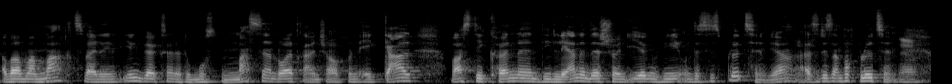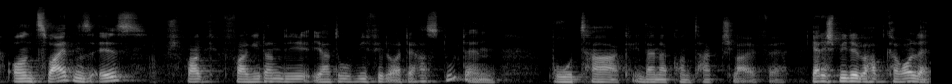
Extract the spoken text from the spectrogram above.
Aber man macht es, weil ihm irgendwer gesagt hat, du musst Masse an Leute reinschaufeln, egal was die können, die lernen das schon irgendwie und das ist Blödsinn, ja. Also das ist einfach Blödsinn. Ja. Und zweitens ist, frage frag ich dann die, ja du, wie viele Leute hast du denn pro Tag in deiner Kontaktschleife? Ja, das spielt ja überhaupt keine Rolle.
